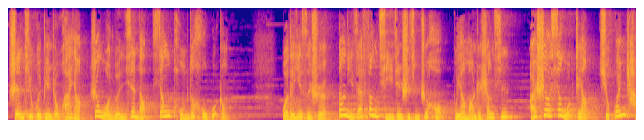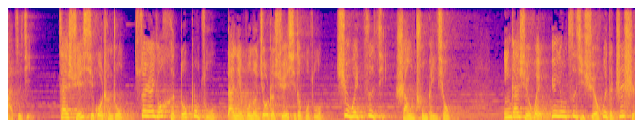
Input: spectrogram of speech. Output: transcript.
身体会变着花样，让我沦陷到相同的后果中。我的意思是，当你在放弃一件事情之后，不要忙着伤心，而是要像我这样去观察自己。在学习过程中，虽然有很多不足，但你不能揪着学习的不足去为自己伤春悲秋。应该学会运用自己学会的知识，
